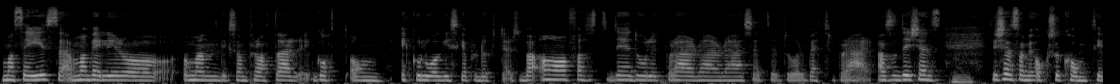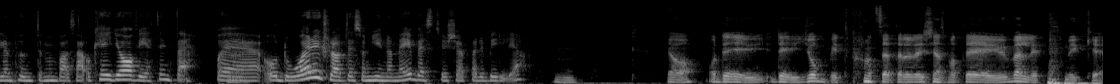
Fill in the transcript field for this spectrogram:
om man säger så här, om man väljer att, om man liksom pratar gott om ekologiska produkter. Så bara, ja ah, fast det är dåligt på det här och det här och det här sättet, då är det bättre på det här. Alltså det känns, det känns som jag också kom till en punkt där man bara säger okej jag vet inte. Och, eh, och då är det ju klart det som gynnar mig bäst är att köpa det billiga. Ja, och det är, ju, det är ju jobbigt på något sätt. Eller det känns som att det är ju väldigt mycket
